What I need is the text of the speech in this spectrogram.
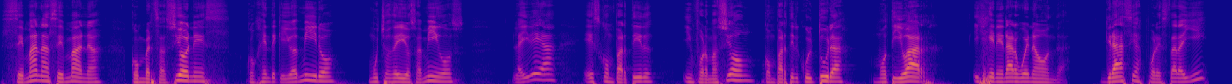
semana a semana conversaciones con gente que yo admiro, muchos de ellos amigos. La idea es compartir información, compartir cultura, motivar y generar buena onda. Gracias por estar allí.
